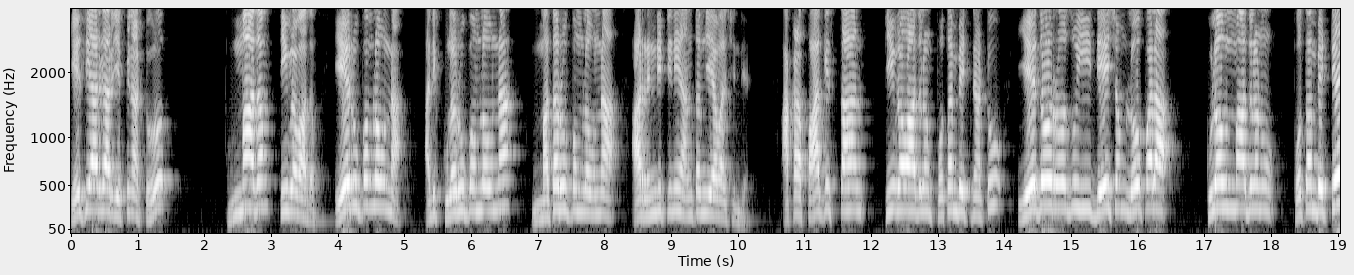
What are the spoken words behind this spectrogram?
కేసీఆర్ గారు చెప్పినట్టు ఉన్మాదం తీవ్రవాదం ఏ రూపంలో ఉన్నా అది కుల రూపంలో ఉన్నా మత రూపంలో ఉన్న ఆ రెండింటినీ అంతం చేయవలసిందే. అక్కడ పాకిస్తాన్ తీవ్రవాదులను పొతం పెట్టినట్టు ఏదో రోజు ఈ దేశం లోపల కుల ఉన్మాదులను పొతం పెట్టే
